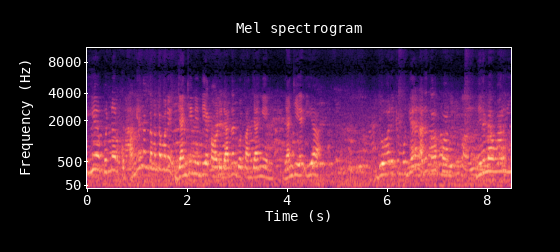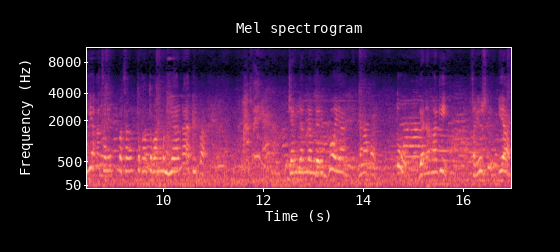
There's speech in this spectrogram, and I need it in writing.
Iya bener gue panggil kan teman-teman nih. Janji nih dia kalau di dandan gue telanjangin. Janji ya iya. Dua hari kemudian ada telepon. ini namanya waria kan saling saling tukang-tukang mengkhianati pak. Apa ya? jangan bilang dari gua ya. Kenapa? Tuh dandan lagi. Serius? Iya.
